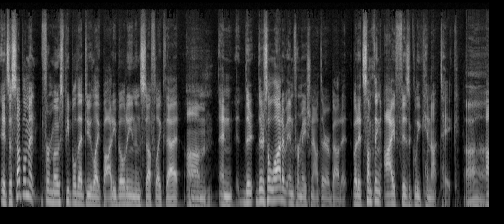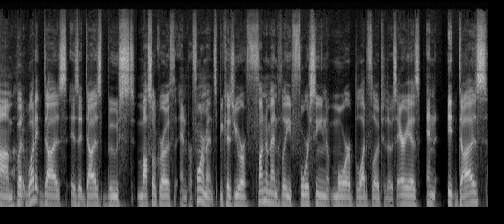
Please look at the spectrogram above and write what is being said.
It's a supplement for most people that do like bodybuilding and stuff like that. Uh-huh. Um, and there, there's a lot of information out there about it, but it's something I physically cannot take. Ah. Um, but what it does is it does boost muscle growth and performance because you are fundamentally forcing more blood flow to those areas. And it does,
